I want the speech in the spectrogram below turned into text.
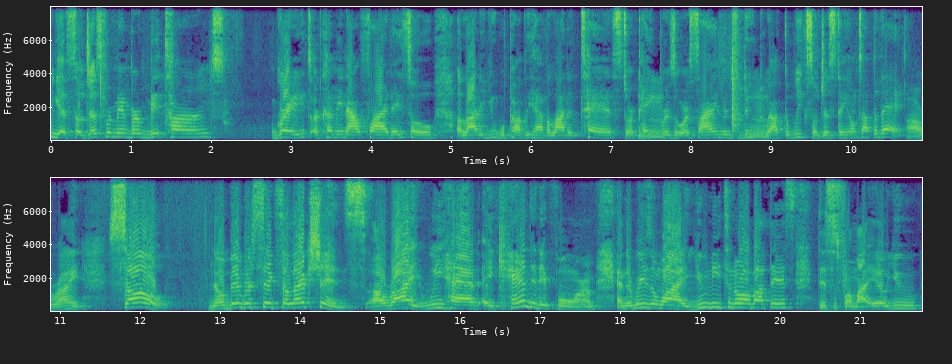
yeah, so just remember midterms grades are coming out Friday. So a lot of you will probably have a lot of tests or Mm-hmm. papers or assignments due throughout the week. So just stay on top of that. All right. So, November 6 elections. All right, we have a candidate forum, and the reason why you need to know about this, this is from my LU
